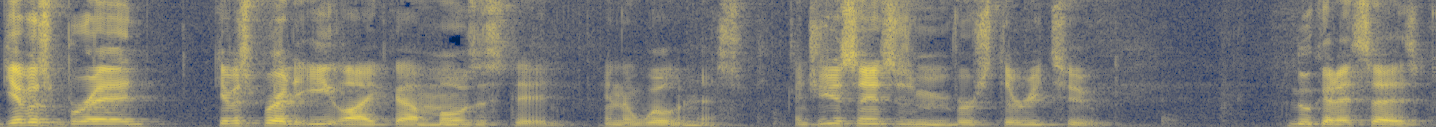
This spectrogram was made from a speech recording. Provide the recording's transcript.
give us bread. Give us bread to eat like uh, Moses did in the wilderness. And Jesus answers them in verse 32. Look at it, it says,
